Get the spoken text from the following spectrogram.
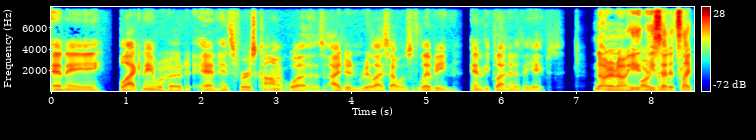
in a black neighborhood, and his first comment was, I didn't realize I was living in the Planet of the Apes. no no no he Or he some- said it's like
